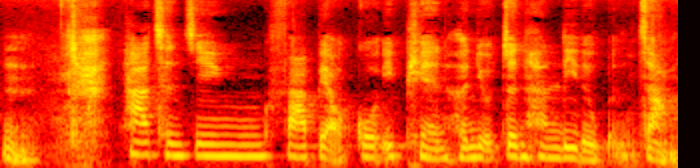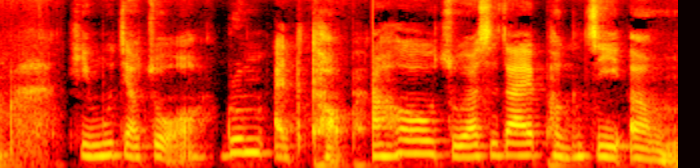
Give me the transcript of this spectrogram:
嗯，他曾经发表过一篇很有震撼力的文章。题目叫做 Room at the Top，然后主要是在抨击嗯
